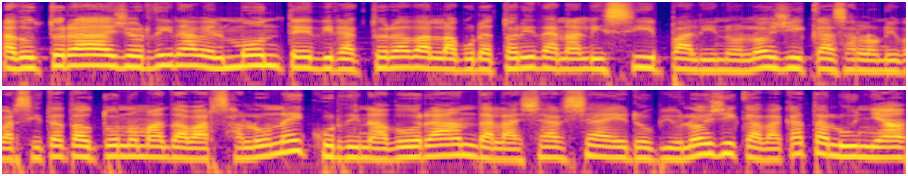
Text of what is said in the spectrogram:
La doctora Jordina Belmonte, directora del Laboratori d'Anàlisi Palinològiques a la Universitat Autònoma de Barcelona i coordinadora de la xarxa aerobiològica de Catalunya,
